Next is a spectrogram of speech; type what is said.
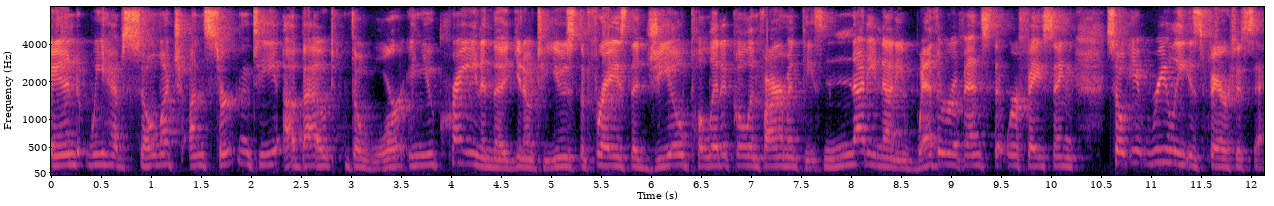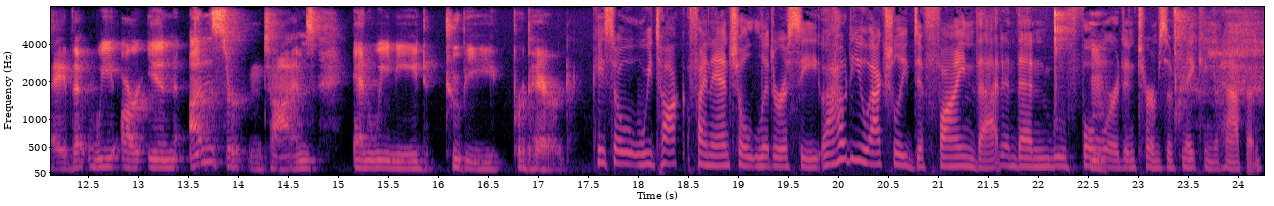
And we have so much uncertainty about the war in Ukraine and the, you know, to use the phrase, the geopolitical environment, these nutty, nutty weather events that we're facing. So it really is fair to say that we are in uncertain times and we need to be prepared. Okay, so we talk financial literacy. How do you actually define that and then move forward in terms of making it happen?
